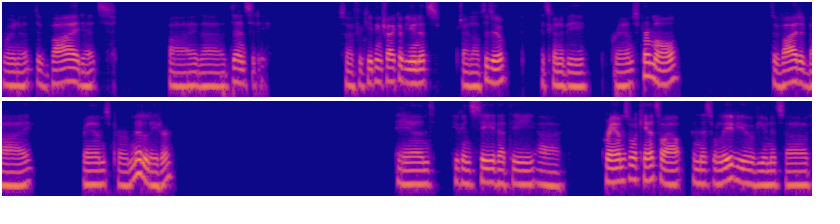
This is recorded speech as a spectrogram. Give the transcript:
We're going to divide it by the density. So if you're keeping track of units, which I love to do, it's going to be grams per mole divided by grams per milliliter. And you can see that the uh, grams will cancel out, and this will leave you of units of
